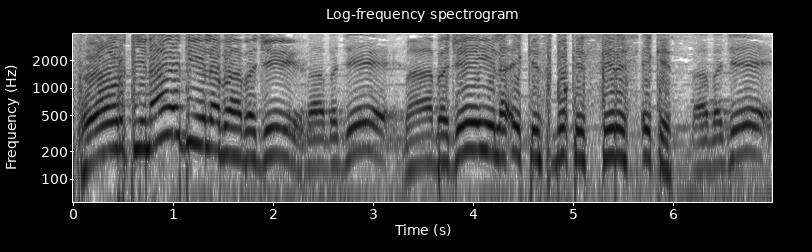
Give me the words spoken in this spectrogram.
فورتنايت إلى بابا جي. بابا جي. بابا جي إلى إكس بوكس سيريس إكس. بابا جي.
